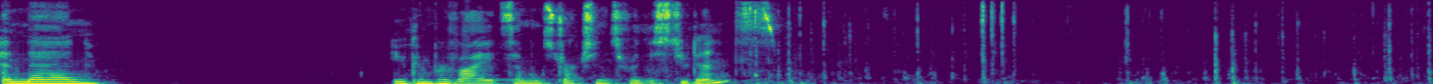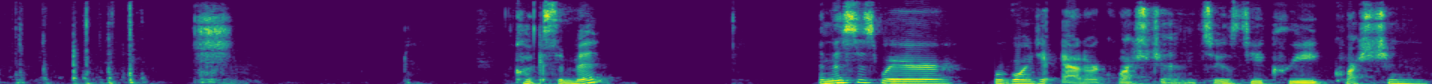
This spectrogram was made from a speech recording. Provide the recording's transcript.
And then you can provide some instructions for the students. Click Submit. And this is where we're going to add our question. So you'll see a Create Question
